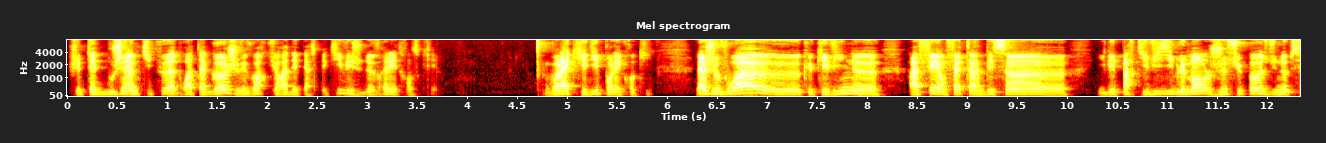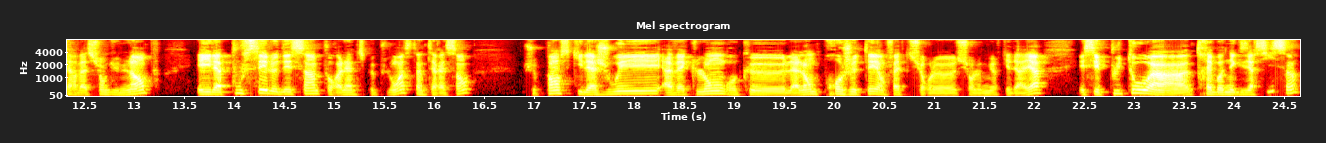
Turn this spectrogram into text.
je vais peut-être bouger un petit peu à droite à gauche, je vais voir qu'il y aura des perspectives et je devrais les transcrire. Voilà qui est dit pour les croquis. Là, je vois euh, que Kevin euh, a fait en fait un dessin. Euh, il est parti visiblement, je suppose, d'une observation d'une lampe et il a poussé le dessin pour aller un petit peu plus loin. C'est intéressant. Je pense qu'il a joué avec l'ombre que la lampe projetait en fait sur le mur qui est derrière et c'est plutôt un très bon exercice. Hein.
